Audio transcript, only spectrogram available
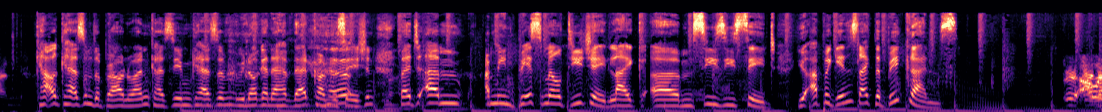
I'm the brown Cassim. one. Kyle Cassim, the brown one. Cassim Cassim. We're not going to have that conversation. but, um, I mean, best male DJ, like um, CZ said, you're up against like the big guns. I was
